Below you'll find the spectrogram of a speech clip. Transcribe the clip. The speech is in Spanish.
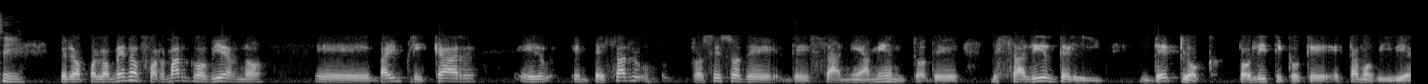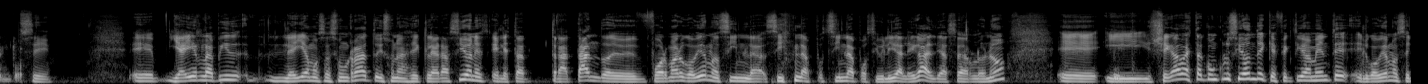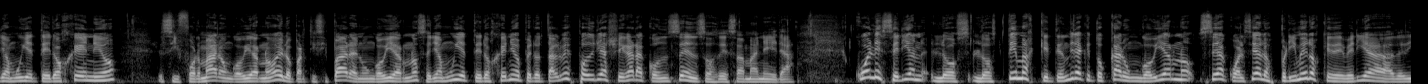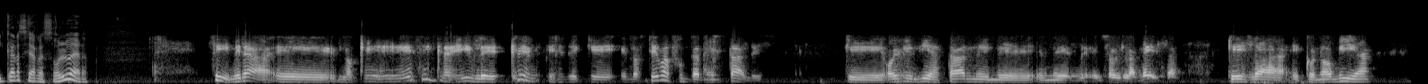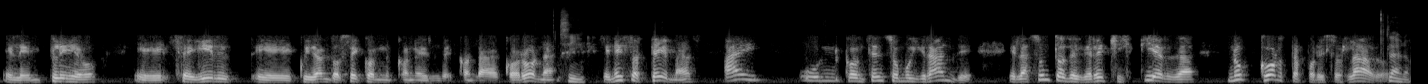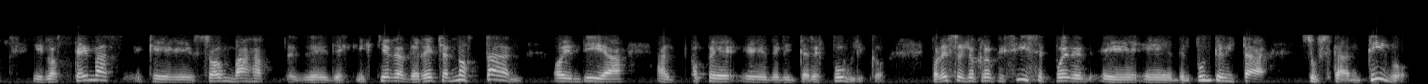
Pero por lo menos formar gobierno va a implicar empezar un proceso de, saneamiento, de, de salir del deadlock político que estamos viviendo. Eh, Yair Lapid, leíamos hace un rato, hizo unas declaraciones, él está tratando de formar gobierno sin la, sin la, sin la posibilidad legal de hacerlo, ¿no? Eh, y llegaba a esta conclusión de que efectivamente el gobierno sería muy heterogéneo, si formara un gobierno él o participara en un gobierno, sería muy heterogéneo, pero tal vez podría llegar a consensos de esa manera. ¿Cuáles serían los, los temas que tendría que tocar un gobierno, sea cual sea, los primeros que debería dedicarse a resolver? Sí, mira, eh, lo que es increíble es de que en los temas fundamentales que hoy en día están en el, sobre la mesa, que es la economía, el empleo, eh, seguir eh, cuidándose con, con, el, con la corona, en esos temas hay un consenso muy grande. El asunto de derecha-izquierda no corta por esos lados. Y los temas que son más de, izquierda a derecha no están hoy en día al tope eh, del interés público. Por eso yo creo que sí se puede, eh, eh, del punto de vista sustantivo,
